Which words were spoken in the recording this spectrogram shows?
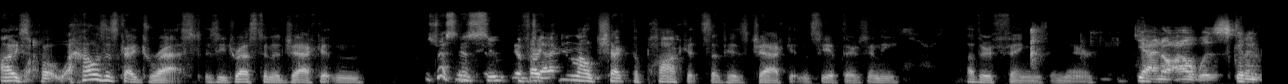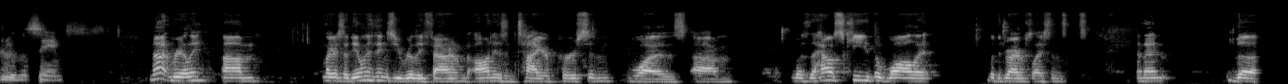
I suppose. How is this guy dressed? Is he dressed in a jacket and? He's dressed in a suit. If and I can, I'll check the pockets of his jacket and see if there's any other things in there. Yeah, no, I was gonna do the same. Not really. Um, like I said, the only things you really found on his entire person was um, was the house key, the wallet with the driver's license, and then the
